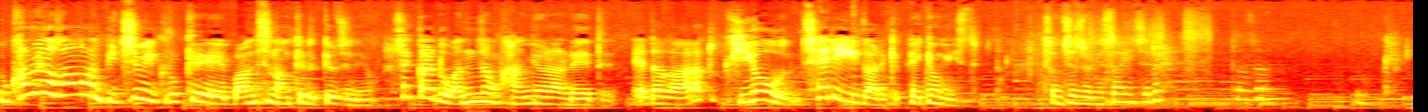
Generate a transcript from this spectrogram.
이 카메라 상으로는 비침이 그렇게 많진 않게 느껴지네요. 색깔도 완전 강렬한 red에다가 또 귀여운 체리가 이렇게 배경에 있습니다. 전체적인 사이즈를 짜잔 이렇게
